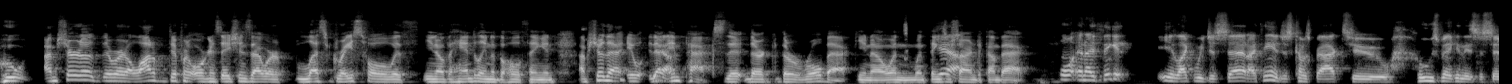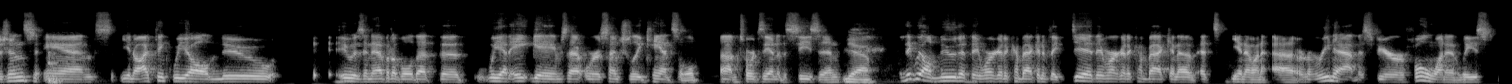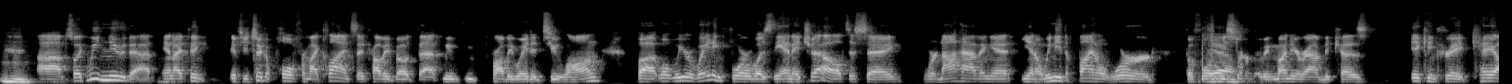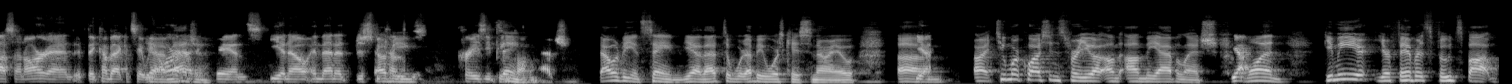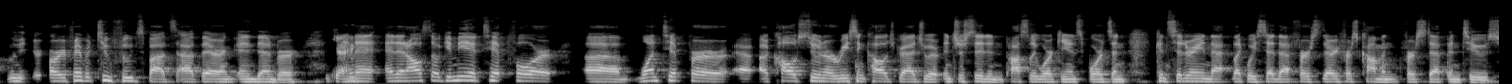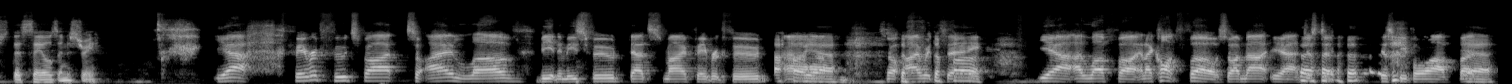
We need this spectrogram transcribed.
who I'm sure there were a lot of different organizations that were less graceful with you know the handling of the whole thing, and I'm sure that it, that yeah. impacts their, their their rollback. You know, when when things yeah. are starting to come back. Well, and I think it, you know, like we just said, I think it just comes back to who's making these decisions, and you know, I think we all knew it was inevitable that the we had eight games that were essentially canceled um, towards the end of the season. Yeah, I think we all knew that they weren't going to come back, and if they did, they weren't going to come back in a you know an, uh, an, arena atmosphere or a full one at least. Mm-hmm. Um, so like we knew that, and I think if you took a poll from my clients, they'd probably vote that we probably waited too long. But what we were waiting for was the NHL to say we're not having it. You know, we need the final word before yeah. we start moving money around because it can create chaos on our end if they come back and say we yeah, are imagine. fans, you know, and then it just becomes be crazy ping pong match. That would be insane. Yeah, that's a that'd be a worst case scenario. Um, yeah. All right, two more questions for you on on the Avalanche. Yeah. One, give me your, your favorite food spot or your favorite two food spots out there in, in Denver, okay. and then and then also give me a tip for um, one tip for a, college student or a recent college graduate interested in possibly working in sports and considering that, like we said, that first, very first common first step into the sales industry? Yeah, favorite food spot. So I love Vietnamese food. That's my favorite food. Oh um, yeah. So the, I would say, pho. yeah, I love pho, and I call it pho. So I'm not, yeah, just to piss people off. But yeah.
